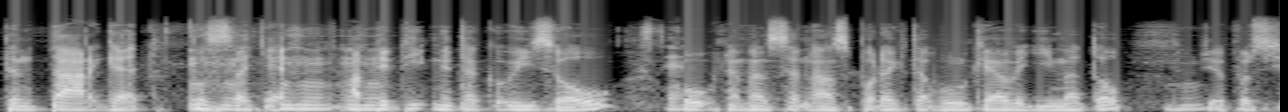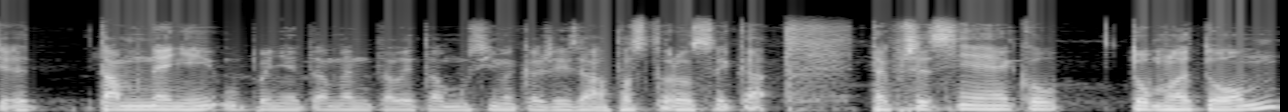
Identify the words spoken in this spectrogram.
ten target v podstatě mm-hmm. a ty týmy takový jsou, vlastně. koukneme se na spodek tabulky a vidíme to, mm-hmm. že prostě tam není úplně ta mentalita, musíme každý zápas to rozsekat. Tak přesně jako tomhletom,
